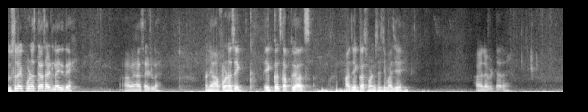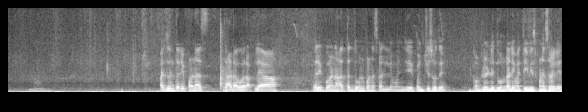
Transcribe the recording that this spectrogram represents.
दुसरा एक फणस त्या साईडला आहे तिथे. हा ह्या साईडला आणि हा फणस एक एकच कापतोय आज. आज एकाच फणसाची भाजी आहे. खायला भेटणार आहे. अजून तरी फणस झाडावर आपल्या तरी पण आता दोन फणस काढलेले म्हणजे पंचवीस होते. कम्प्लिटली दोन काढले मग तेवीस फणस राहिलेत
